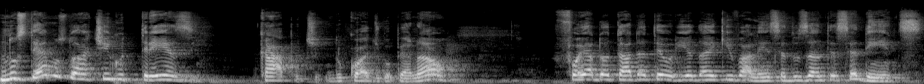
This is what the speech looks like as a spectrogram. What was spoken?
nos termos do artigo 13, caput do Código Penal, foi adotada a teoria da equivalência dos antecedentes.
